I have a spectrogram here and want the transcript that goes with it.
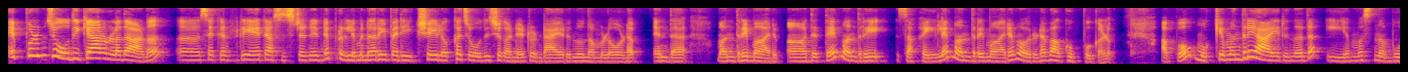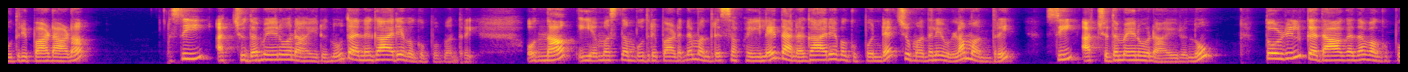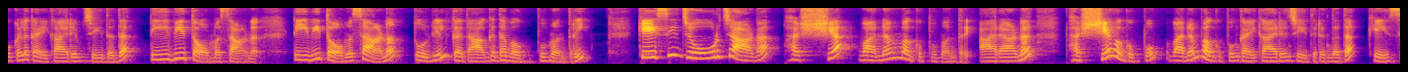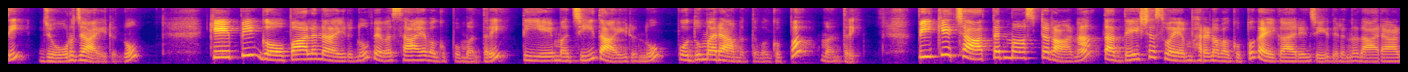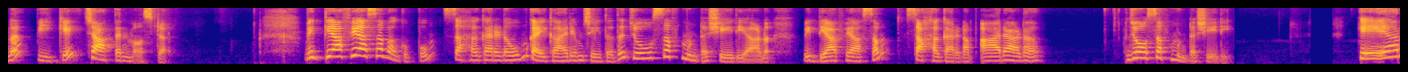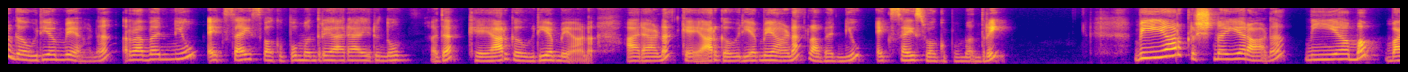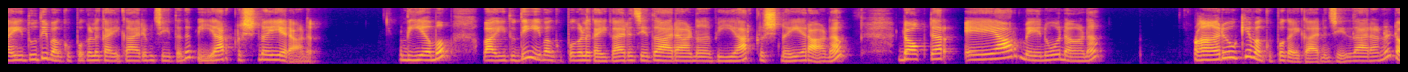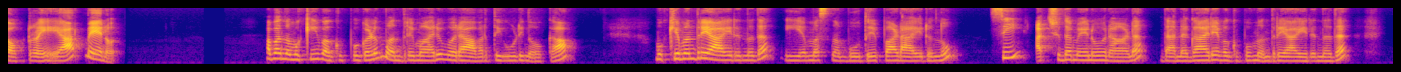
എപ്പോഴും ചോദിക്കാറുള്ളതാണ് സെക്രട്ടേറിയറ്റ് അസിസ്റ്റന്റിന്റെ പ്രിലിമിനറി പരീക്ഷയിലൊക്കെ ചോദിച്ചു കണ്ടിട്ടുണ്ടായിരുന്നു നമ്മളോട്. എന്ത്? മന്ത്രിമാരും ആദ്യത്തെ മന്ത്രിസഭയിലെ മന്ത്രിമാരും അവരുടെ വകുപ്പുകളും. അപ്പോൾ മുഖ്യമന്ത്രി ആയിരുന്നത് ഇ എം എസ് നമ്പൂതിരിപ്പാടാണ്. സി അച്യുതമേനോനായിരുന്നു ധനകാര്യ വകുപ്പ് മന്ത്രി. ഒന്നാം ഇ എം എസ് നമ്പൂതിരിപ്പാടിന്റെ മന്ത്രിസഭയിലെ ധനകാര്യ വകുപ്പിന്റെ ചുമതലയുള്ള മന്ത്രി സി അച്യുതമേനോനായിരുന്നു. തൊഴിൽ ഗതാഗത വകുപ്പുകൾ കൈകാര്യം ചെയ്തത് ടി വി തോമസ് ആണ്. ടി വി തോമസ് ആണ് തൊഴിൽ ഗതാഗത വകുപ്പ് മന്ത്രി. കെ സി ജോർജ് ആണ് ഭക്ഷ്യ വനം വകുപ്പ് മന്ത്രി. ആരാണ് ഭക്ഷ്യ വകുപ്പും വനം വകുപ്പും കൈകാര്യം ചെയ്തിരുന്നത്? കെ സി ജോർജ് ആയിരുന്നു. കെ പി ഗോപാലനായിരുന്നു വ്യവസായ വകുപ്പ് മന്ത്രി. ടി എ മജീദ് ആയിരുന്നു പൊതുമരാമത്ത് വകുപ്പ് മന്ത്രി. പി കെ ചാത്തൻ മാസ്റ്റർ ആണ് തദ്ദേശ സ്വയംഭരണ വകുപ്പ് കൈകാര്യം ചെയ്തിരുന്നത്. ആരാണ്? P K Chathan master. വിദ്യാഭ്യാസ വകുപ്പും സഹകരണവും കൈകാര്യം ചെയ്തത് ജോസഫ് മുണ്ടശ്ശേരിയാണ്. വിദ്യാഭ്യാസം സഹകരണം. ആരാണ്? ജോസഫ് മുണ്ടശ്ശേരി. കെ ആർ ഗൗരിയമ്മയാണ് റവന്യൂ എക്സൈസ് വകുപ്പ് മന്ത്രി ആരായിരുന്നു? അത് കെ ആർ ഗൗരിയമ്മയാണ്. ആരാണ്? കെ ആർ ഗൗരിയമ്മയാണ് റവന്യൂ എക്സൈസ് വകുപ്പ് മന്ത്രി. വി ആർ കൃഷ്ണയ്യരാണ് നിയമം വൈദ്യുതി വകുപ്പുകൾ കൈകാര്യം ചെയ്തത്. വി ആർ കൃഷ്ണയ്യരാണ്. നിയമം വൈദ്യുതി ഈ വകുപ്പുകൾ കൈകാര്യം ചെയ്തത് ആരാണ്? വി ആർ കൃഷ്ണയ്യരാണ്. ഡോക്ടർ എ ആർ മേനോനാണ് ആരോഗ്യ വകുപ്പ് കൈകാര്യം ചെയ്തത്. ആരാണ്? Doctor A R Menon. അപ്പം നമുക്ക് ഈ വകുപ്പുകളും മന്ത്രിമാരും ഒരാവർത്തി കൂടി നോക്കാം. മുഖ്യമന്ത്രി ആയിരുന്നത് ഇ എം എസ് നമ്പൂതിരിപ്പാടായിരുന്നു. സി അച്യുതമേനോനാണ് ധനകാര്യ വകുപ്പ് മന്ത്രിയായിരുന്നത്.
